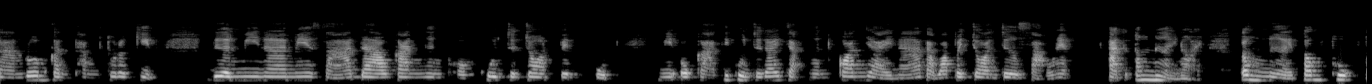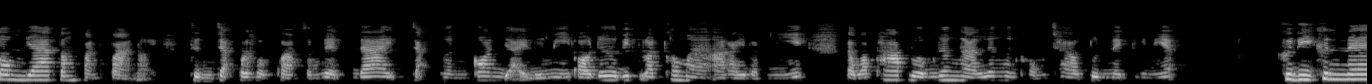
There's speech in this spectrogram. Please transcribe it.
การร่วมกันทำธุรกิจ เดือนมีนาเมษาดาวการเงินของคุณจะจรเป็นปุดมีโอกาสที่คุณจะได้จับเงินก้อนใหญ่นะ แต่ว่าไปจรเจอเสาเนี่ยอาจจะต้องเหนื่อยหน่อย ต้องเหนื่อยต้องทุกข์ต้องยากต้องฝันฝ่าหน่อย ถึงจะประสบความสำเร็จได้จับเงินก้อนใหญ่ หรือมีออเดอร์บิ๊กล็อตเข้ามาอะไรแบบนี้ แต่ว่าภาพรวมเรื่องงานเรื่องเงินของชาวตุลในปีนี้คือดีขึ้นแน่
